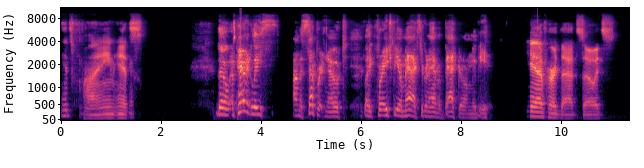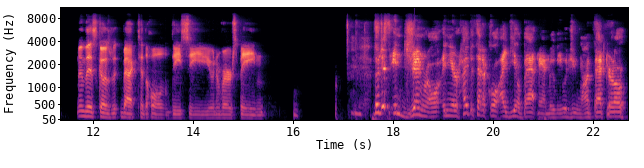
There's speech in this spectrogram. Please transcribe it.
it's fine. It's Though apparently, on a separate note, like for HBO Max, they're going to have a Batgirl movie. yeah, I've heard that. So it's and this goes back to the whole DC universe being Though, just in general, in your hypothetical ideal Batman movie, would you want Batgirl?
